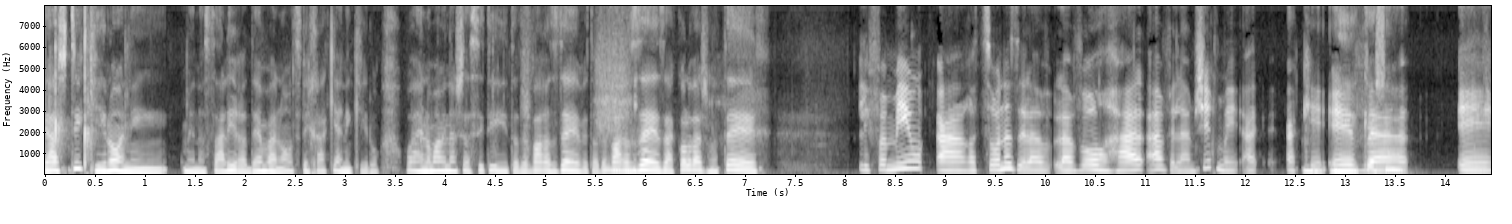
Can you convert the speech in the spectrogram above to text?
הרגשתי כאילו אני מנסה להירדם ואני לא מצליחה, כי אני כאילו, וואי, אני לא מאמינה שעשיתי את הדבר הזה ואת הדבר הזה, זה הכל באשמתך. לפעמים הרצון הזה לעב- לעבור הלאה ולהמשיך מהכאב? וה- אה,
